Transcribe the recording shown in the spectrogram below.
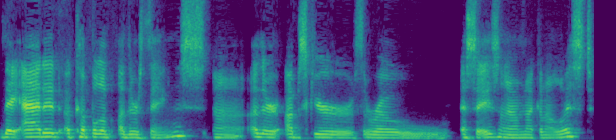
they added a couple of other things, uh, other obscure Thoreau essays, and I'm not going to list.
